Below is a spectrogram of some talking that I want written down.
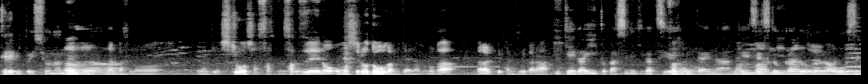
テレビと一緒なんだようんうん、な。なんかその、なんていう視聴者撮影の面白動画みたいなものが流れてくる感じするから、池がいいとか刺激が強いみたいな建設とか動画が多すぎ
